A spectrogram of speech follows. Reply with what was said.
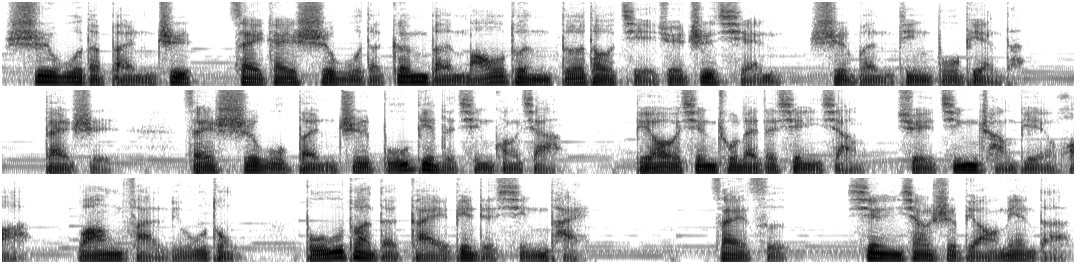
事物的本质在该事物的根本矛盾得到解决之前是稳定不变的，但是在事物本质不变的情况下。表现出来的现象却经常变化、往返流动，不断的改变着形态。再次，现象是表面的、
